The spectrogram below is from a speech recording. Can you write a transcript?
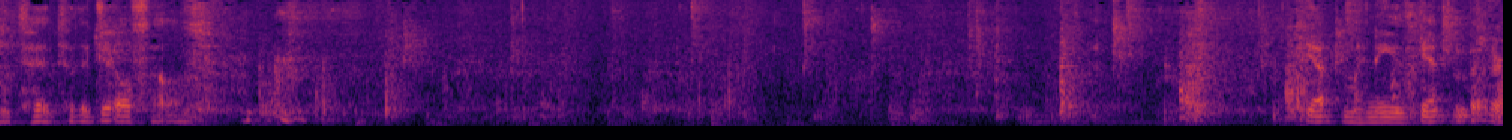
let's head to the jail cells. Yep, my knee is getting better,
